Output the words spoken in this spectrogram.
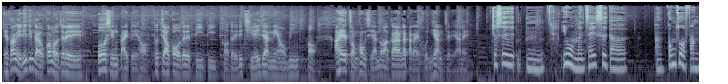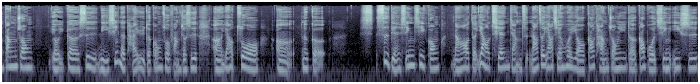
下方你顶个有讲到这个保生大帝吼，都照顾这个滴滴吼，就是你饲一只猫咪吼，啊，迄状况是安怎？甲咱甲大家分享一下呢？就是嗯，因为我们这一次的嗯工作坊当中有一个是理性的台语的工作坊，就是呃要做呃那个。四点星济公，然后的药签这样子，然后这药签会有高唐中医的高国清医师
